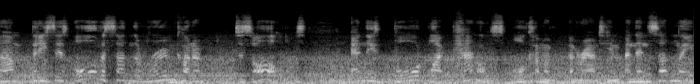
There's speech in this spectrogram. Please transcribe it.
Um, but he says, all of a sudden, the room kind of dissolves and these board like panels all come around him. And then suddenly,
